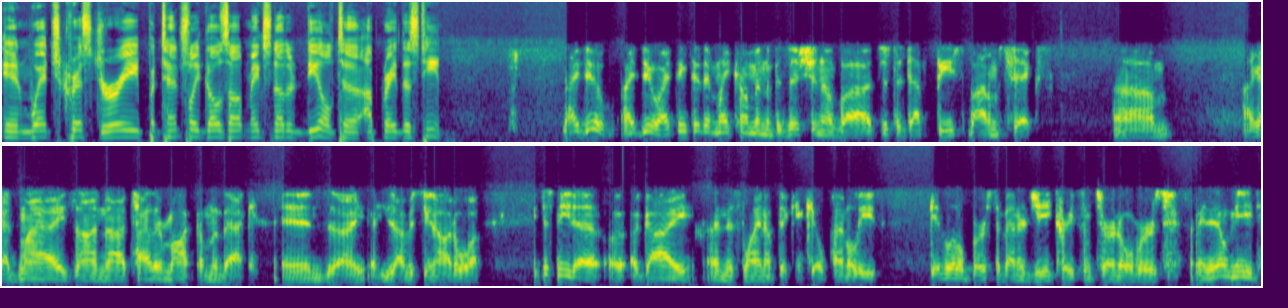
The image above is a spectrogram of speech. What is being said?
in which Chris Drury potentially goes out and makes another deal to upgrade this team? I do. I do. I think that it might come in the position of uh, just a depth piece, bottom six. Um, I got my eyes on uh, Tyler Motte coming back, and uh, he's obviously in Ottawa. You just need a, a, a guy in this lineup that can kill penalties, give a little burst of energy, create some turnovers. I mean, they don't need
